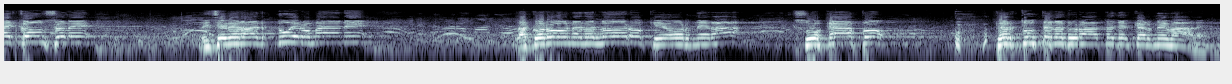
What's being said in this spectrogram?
il console riceverà due romane la corona d'alloro che ornerà suo capo per tutta la durata del carnevale.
